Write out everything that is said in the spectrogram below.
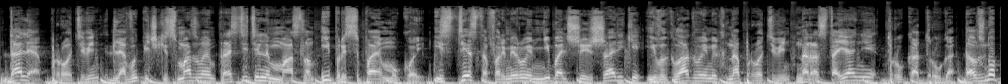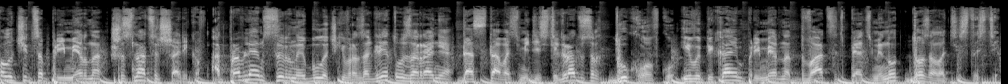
Далее противень для выпечки смазываем растительным маслом и присыпаем мукой. Из теста формируем небольшие шарики и выкладываем их на противень на расстоянии друг от друга. Должно получиться примерно 16 шариков. Отправляем сырные булочки в разогретую заранее до 180 градусов духовку и выпекаем примерно 25 минут до золотистости.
